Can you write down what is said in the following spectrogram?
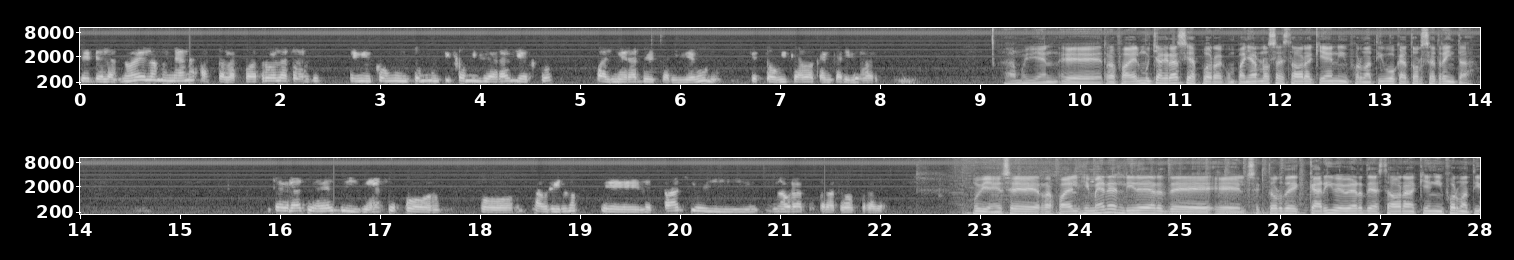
desde las 9 de la mañana hasta las 4 de la tarde en el conjunto multifamiliar abierto Palmeras del Caribe 1, que está ubicado acá en Caribe Ah, muy bien. Eh, Rafael, muchas gracias por acompañarnos a esta hora aquí en Informativo 1430. Muchas gracias, Elvi. Gracias por, por abrirnos eh, el espacio y un abrazo para todos por allá. Muy bien, ese Rafael Jiménez, líder del sector de Caribe Verde, a esta hora aquí en Informativo.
